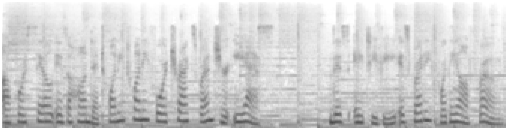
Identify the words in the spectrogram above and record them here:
Up for sale is a Honda 2020 FourTrax Rancher ES. This ATV is ready for the off-road.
